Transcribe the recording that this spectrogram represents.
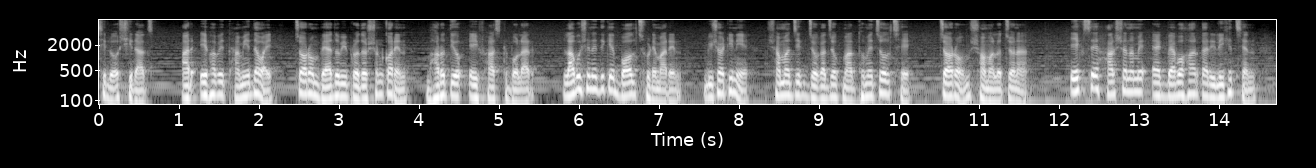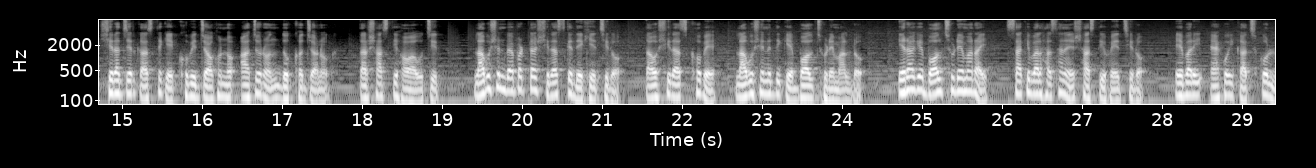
ছিল সিরাজ, আর এভাবে থামিয়ে দেওয়ায় চরম বেয়াদবি প্রদর্শন করেন ভারতীয় এই ফাস্ট বোলার। লাবুসেনের দিকে বল ছুড়ে মারেন। বিষয়টি নিয়ে সামাজিক যোগাযোগ মাধ্যমে চলছে চরম সমালোচনা। এক্সে হার্ষা নামে এক ব্যবহারকারী লিখেছেন, সিরাজের কাছ থেকে খুবই জঘন্য আচরণ দুঃখজনক, তার শাস্তি হওয়া উচিত। লাবুসেন ব্যাপারটা সিরাজকে দেখিয়েছিল, তাও সিরাজ ক্ষোভে লাবুসেনের দিকে বল ছুড়ে মারল। এর আগে বল ছুড়ে মারায় সাকিব আল হাসানের শাস্তি হয়েছিল। এবারই একই কাজ করল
